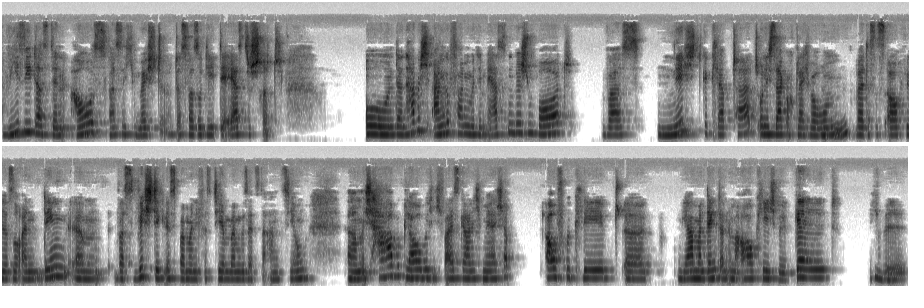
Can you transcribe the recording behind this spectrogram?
wie sieht das denn aus, was ich möchte? Das war so die, der erste Schritt. Und dann habe ich angefangen mit dem ersten Vision Board, was nicht geklappt hat. Und ich sage auch gleich warum, mhm. weil das ist auch wieder so ein Ding, ähm, was wichtig ist beim Manifestieren, beim Gesetz der Anziehung. Ähm, ich habe, glaube ich, ich weiß gar nicht mehr, ich habe aufgeklebt. Äh, ja, man denkt dann immer, ah, okay, ich will Geld, ich mhm. will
